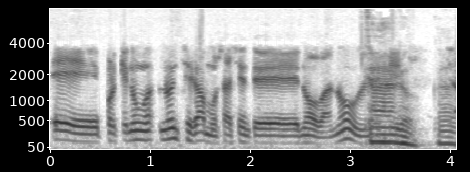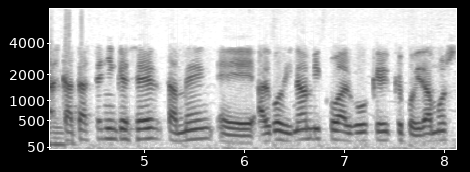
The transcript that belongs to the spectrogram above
eh, porque non, non chegamos a xente nova, non? Claro, claro. As catas teñen que ser tamén eh, algo dinámico, algo que, que poidamos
